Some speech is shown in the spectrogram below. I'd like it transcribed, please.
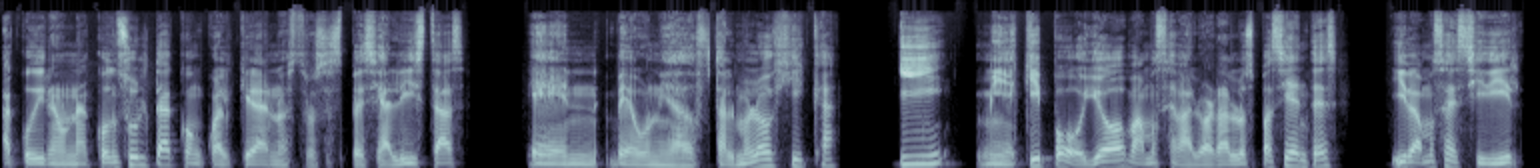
acudir a una consulta con cualquiera de nuestros especialistas en unidad oftalmológica y mi equipo o yo vamos a evaluar a los pacientes y vamos a decidir.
